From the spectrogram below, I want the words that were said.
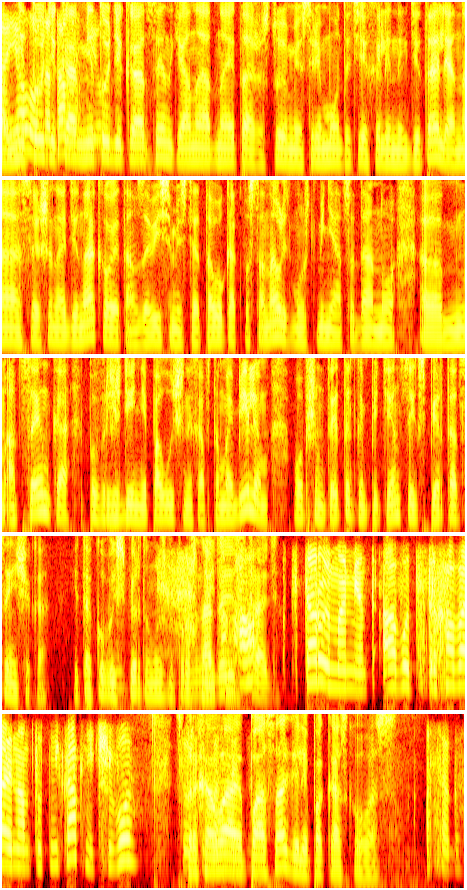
стоял, он методика, там сделал. методика оценки, она одна и та же. Стоимость ремонта тех или иных деталей, она совершенно одинаковая, там, в зависимости от того, как восстанавливать, может меняться, да, но э, оценка повреждений, полученных автомобилем, в общем-то, это компетенция эксперта-оценщика. И такого эксперта нужно просто Надо найти. искать. Второй момент. А вот страховая нам тут никак, ничего. Страховая по ОСАГО или по КАСКО у вас? ОСАГО.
